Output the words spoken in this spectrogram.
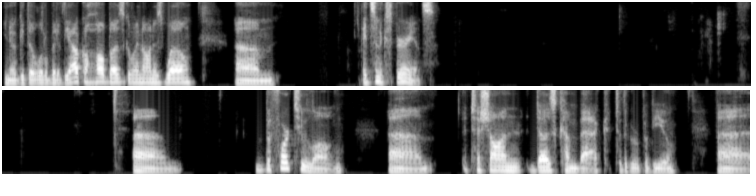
you know, get a little bit of the alcohol buzz going on as well. Um, it's an experience. Um, before too long, um, Tashawn does come back to the group of you uh,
